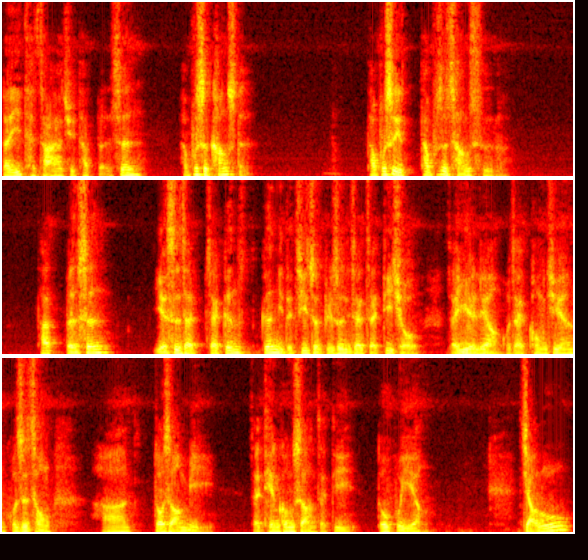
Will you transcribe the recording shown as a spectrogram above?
但一查查下去，它本身它不是 constant，它不是它不是常识的，它本身也是在在跟跟你的基准，比如说你在在地球、在月亮或在空间，或是从啊。多少米在天空上，在地都不一样。假如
